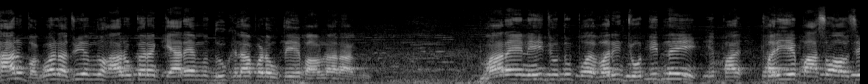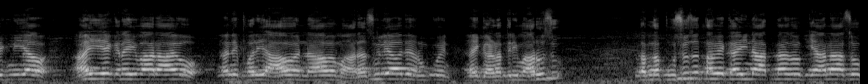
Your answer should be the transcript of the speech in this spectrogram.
સારું ભગવાન હજુ એમનું સારું કરે ક્યારે એમનું દુઃખ ના પડે હું એ ભાવના રાખું. મારે એ નહીં જોતું ફરી જોતી જ નહીં કે ફરી એ પાછો આવશે કે નહીં આવે અહીં એક રવિવાર આવ્યો અને ફરી આવે, ના આવે, મારે શું લેવા દે? હું કોઈ અહીં ગણતરી મારું છું તમને પૂછું છું, તમે કઈ નાતના છો ક્યાં ના છો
